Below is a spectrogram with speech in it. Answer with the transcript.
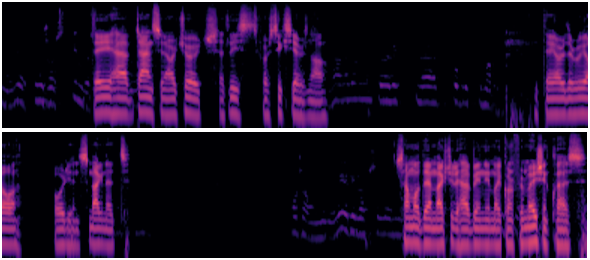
ma ei tea kuus aastat kindlasti They have danced in our church at least for six years now. ja nad on tõeline publikumagnet They are the real audience magnet. osa on minu leerilapsed olnud Some of them actually have been in my confirmation class.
